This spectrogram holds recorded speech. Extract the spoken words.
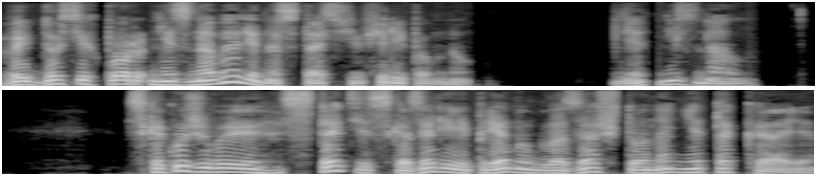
Вы до сих пор не знавали Настасью Филипповну? Нет, не знал. С какой же вы стати сказали ей прямо в глаза, что она не такая?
